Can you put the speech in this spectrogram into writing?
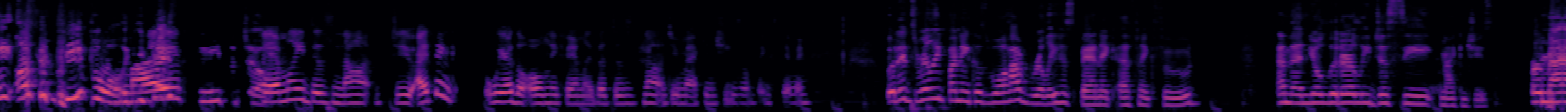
eight other people. you My guys need to chill. family does not do. I think we're the only family that does not do mac and cheese on Thanksgiving. But it's really funny because we'll have really Hispanic ethnic food, and then you'll literally just see mac and cheese or ma-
